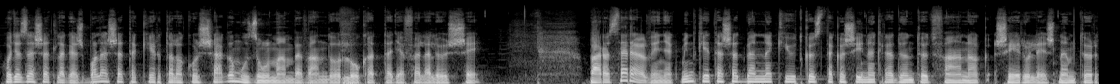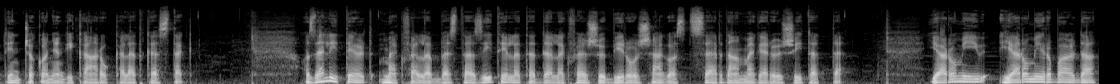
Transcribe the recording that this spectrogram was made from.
hogy az esetleges balesetekért a lakosság a muzulmán bevándorlókat tegye felelőssé. Bár a szerelvények mindkét esetben nekiütköztek a sínekre döntött fának, sérülés nem történt, csak anyagi károk keletkeztek. Az elítélt megfellebbezte az ítéletet, de a legfelsőbb bíróság azt szerdán megerősítette. Jaromir, Jaromir Balda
